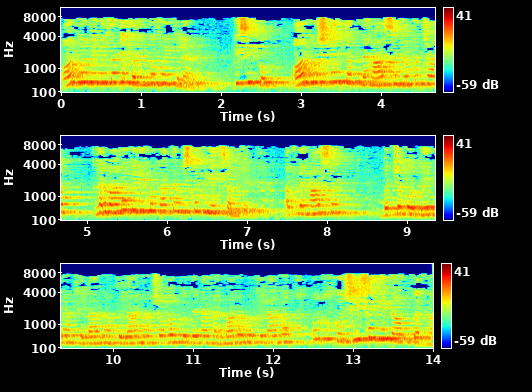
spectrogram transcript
اور کوئی نہیں ملتا تو پرندوں کو ہی کھلائیں کسی کو۔ اور کچھ نہیں تو اپنے ہاتھ سے جو کچھ آپ گھر والوں کے لیے پکاتے ہیں، اس کو بھی یہی سمجھے اپنے ہاتھ سے بچوں کو دینا، کھلانا، پلانا، شوہر کو دینا، مہمانوں کو کھلانا اور خوشی سے یہ کام کرنا۔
